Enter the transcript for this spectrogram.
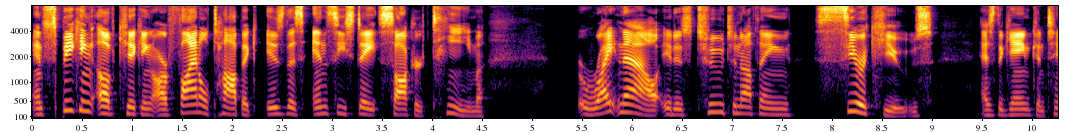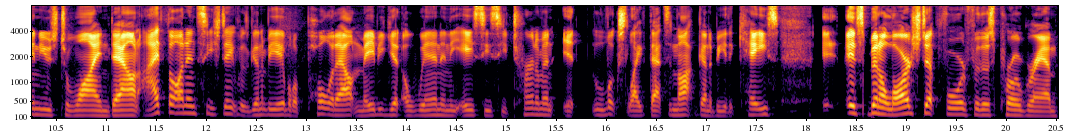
And speaking of kicking, our final topic is this NC State soccer team. Right now, it is two to nothing Syracuse as the game continues to wind down. I thought NC State was going to be able to pull it out and maybe get a win in the ACC tournament. It looks like that's not going to be the case. It's been a large step forward for this program.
